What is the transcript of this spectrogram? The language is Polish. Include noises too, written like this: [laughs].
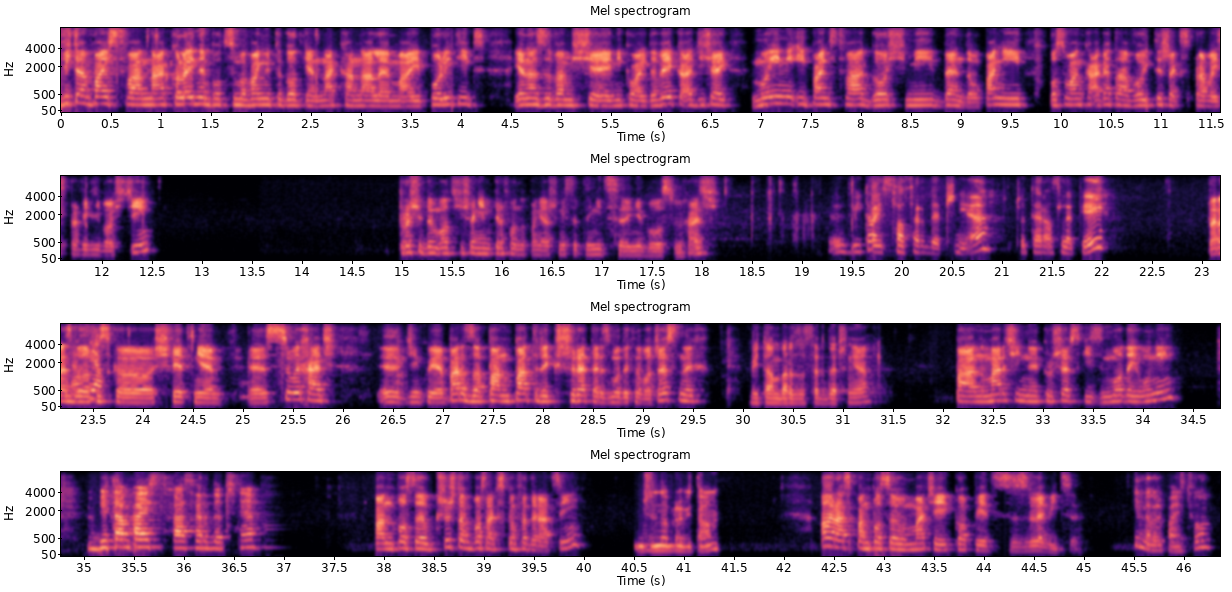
Witam Państwa na kolejnym podsumowaniu tygodnia na kanale My Politics. Ja nazywam się Mikołaj Dowiek, a dzisiaj moimi i Państwa gośćmi będą pani posłanka Agata Wojtyszek z Prawa i Sprawiedliwości. Prosiłbym o odciszenie mikrofonu, ponieważ niestety nic nie było słychać. Witam Państwa serdecznie. Czy teraz lepiej? Teraz, było wszystko świetnie e, słychać. E, dziękuję bardzo. Pan Patryk Szreter z Młodych Nowoczesnych. Witam bardzo serdecznie. Pan Marcin Kruszewski z Młodej Unii. Witam Państwa serdecznie. Pan poseł Krzysztof Bosak z Konfederacji. Dzień dobry, witam. Oraz pan poseł Maciej Kopiec z Lewicy. Dzień dobry Państwu.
